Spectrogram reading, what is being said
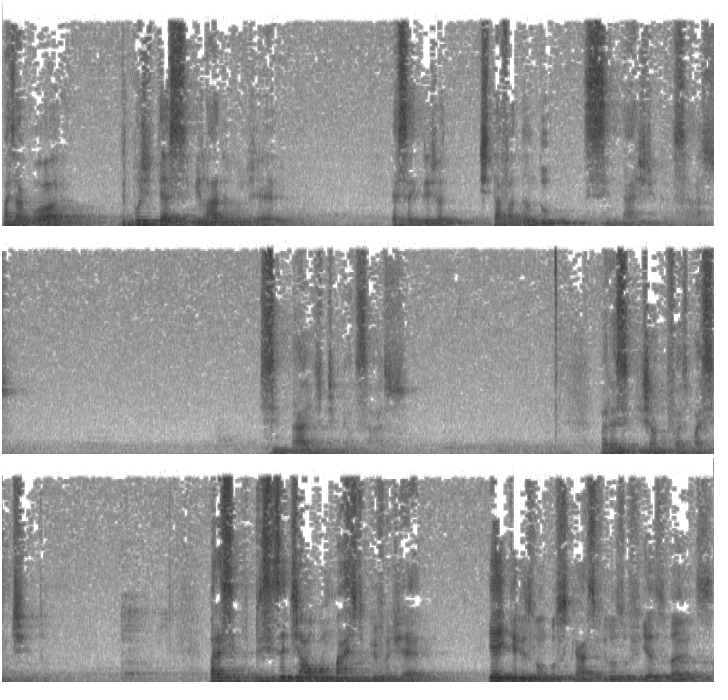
Mas agora, depois de ter assimilado o Evangelho, essa igreja estava dando sinais de cansaço sinais de cansaço. Parece que já não faz mais sentido. Parece que precisa de algo mais do que o Evangelho. E aí que eles vão buscar as filosofias vãs,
